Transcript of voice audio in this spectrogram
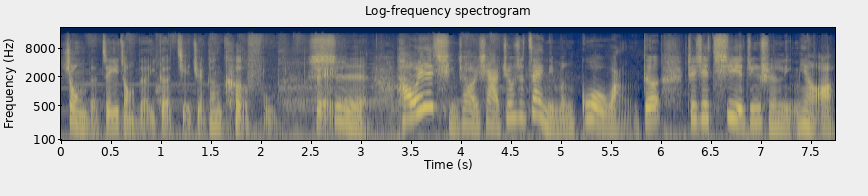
重的这一种的一个解决跟克服，对，是好，我也请教一下，就是在你们过往的这些企业精神里面啊，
